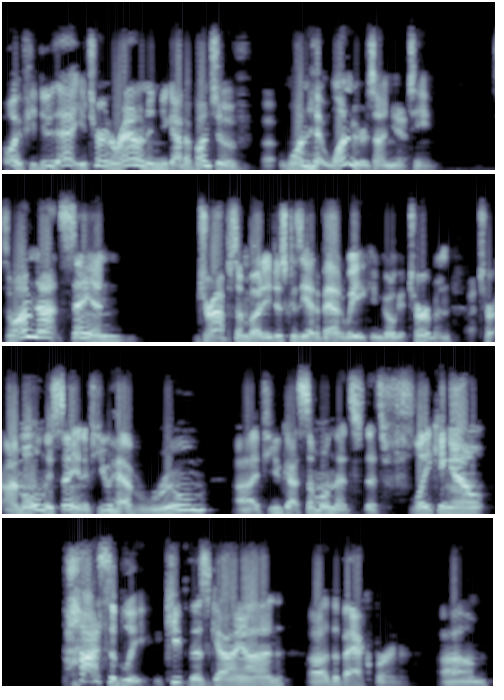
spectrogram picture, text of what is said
boy, if you do that, you turn around and you got a bunch of uh, one hit wonders on your team. So I'm not saying drop somebody just because he had a bad week and go get Turbin. I'm only saying if you have room uh, if you've got someone that's that's flaking out, possibly keep this guy on uh, the back burner. Um,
